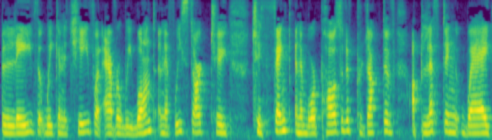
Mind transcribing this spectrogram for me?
believe that we can achieve whatever we want and if we start to to think in a more positive productive uplifting way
